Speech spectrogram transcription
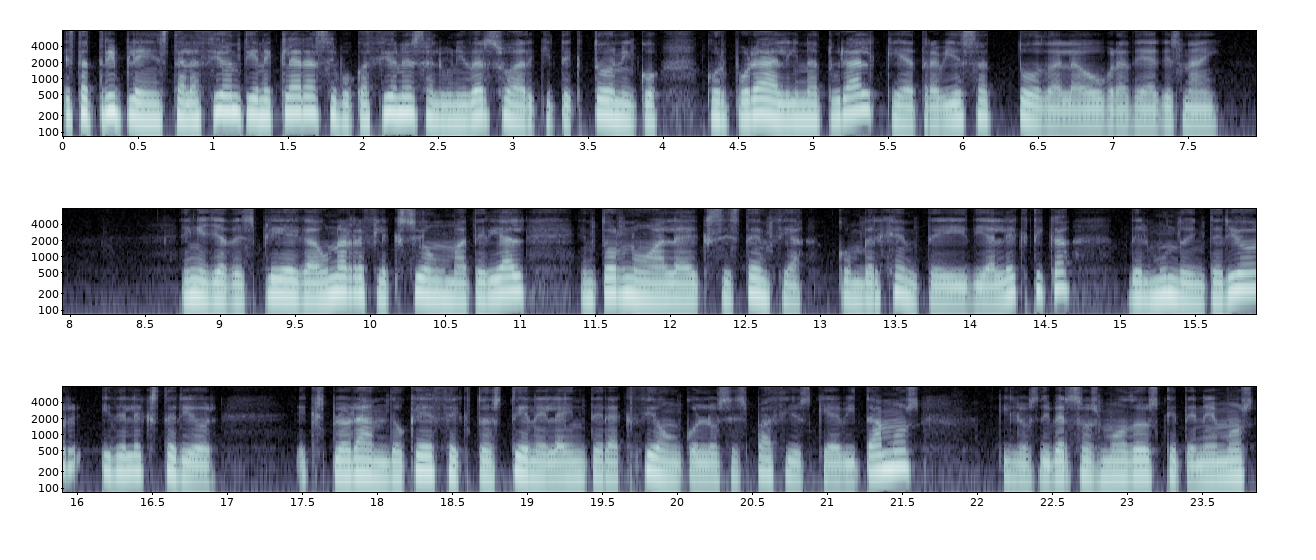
Esta triple instalación tiene claras evocaciones al universo arquitectónico, corporal y natural que atraviesa toda la obra de Agesnay. En ella despliega una reflexión material en torno a la existencia convergente y dialéctica del mundo interior y del exterior, explorando qué efectos tiene la interacción con los espacios que habitamos y los diversos modos que tenemos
